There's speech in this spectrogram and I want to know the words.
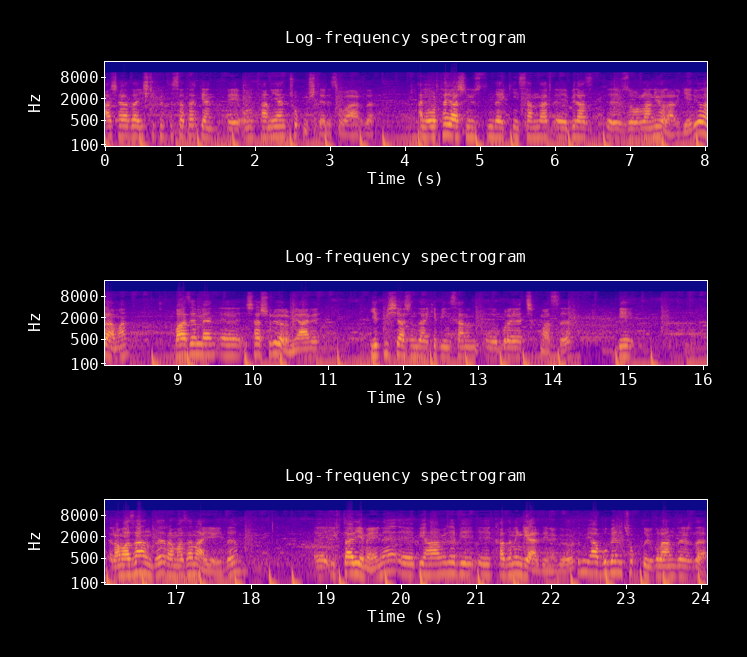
aşağıda içli köfte satarken e, onu tanıyan çok müşterisi vardı. Hani orta yaşın üstündeki insanlar e, biraz e, zorlanıyorlar, geliyorlar ama bazen ben e, şaşırıyorum. Yani 70 yaşındaki bir insanın e, buraya çıkması bir Ramazan'dı, Ramazan ayıydı. E, iftar yemeğine e, bir hamile bir kadının geldiğini gördüm. Ya bu beni çok duygulandırdı.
